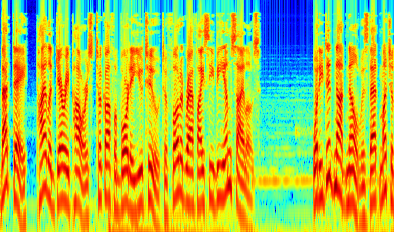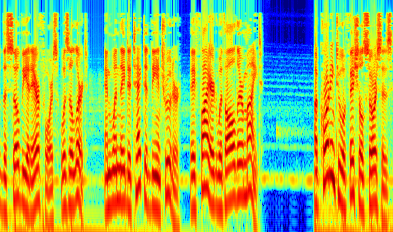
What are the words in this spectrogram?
That day, pilot Gary Powers took off aboard a U-2 to photograph ICBM silos. What he did not know was that much of the Soviet Air Force was alert, and when they detected the intruder, they fired with all their might. According to official sources,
